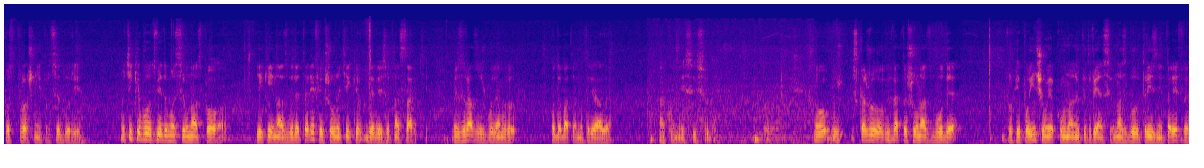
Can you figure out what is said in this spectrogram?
по спрощеній процедурі Ну, тільки будуть відомості у нас по який у нас буде тариф, якщо вони тільки вивісять на сайті. Ми зразу ж будемо подавати матеріали на комісію сюди. Ну, скажу відверто, що у нас буде трохи по-іншому, як комунальне підприємство. У нас будуть різні тарифи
